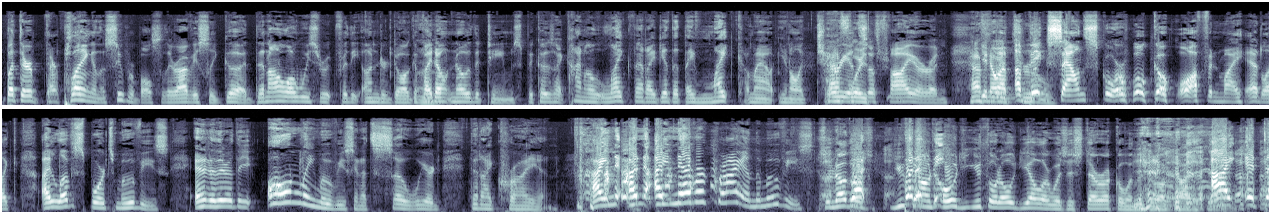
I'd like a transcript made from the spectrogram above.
but they're they're playing in the Super Bowl, so they're obviously good, then I'll always root for the underdog if I don't know the teams because I kind of like that idea that they might come out, you know, like chariots Halfway of thr- fire and you know a, a big sound score will go off in my head. Like I love sports movies, and they're the only movies, and it's so weird that I cry in. I, ne- I, I never cry in the movies. So in other But- words, you but at found the- old. You thought Old Yeller was hysterical when the dog died. At the end. I it do,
